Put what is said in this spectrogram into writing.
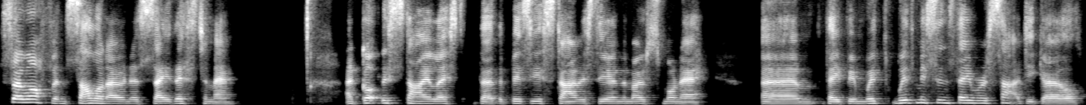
So often, salon owners say this to me I've got this stylist, they're the busiest stylist, they earn the most money. Um, they've been with, with me since they were a Saturday girl.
